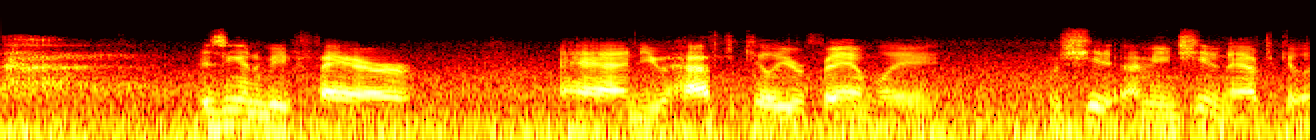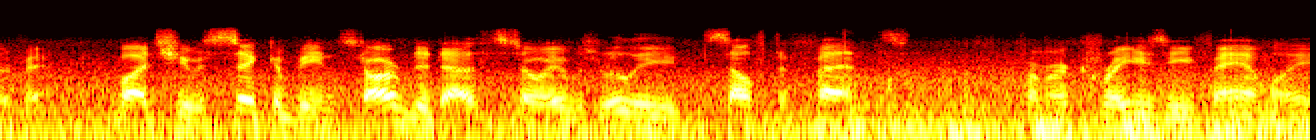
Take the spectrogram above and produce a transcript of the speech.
isn't going to be fair and you have to kill your family, but she, I mean, she didn't have to kill her family, but she was sick of being starved to death, so it was really self defense from her crazy family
